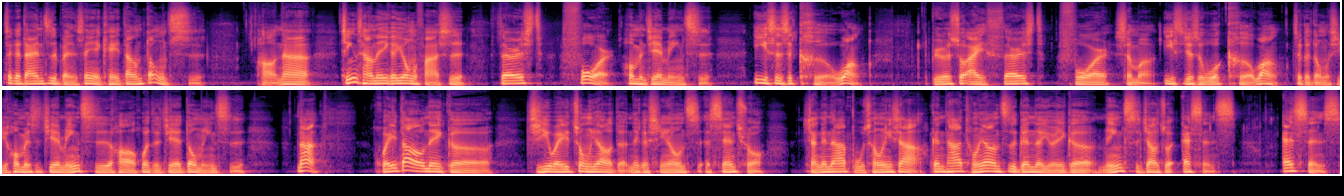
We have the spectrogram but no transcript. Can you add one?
这个单字本身也可以当动词。好，那经常的一个用法是 thirst for 后面接名词，意思是渴望。比如说 I thirst for 什么，意思就是我渴望这个东西，后面是接名词哈，或者接动名词。那回到那个极为重要的那个形容词 essential。想跟大家补充一下，跟它同样字根的有一个名词叫做 essence，essence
